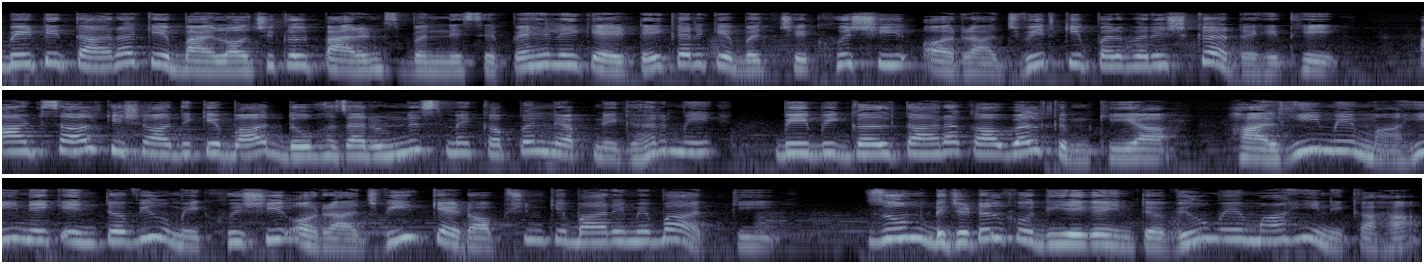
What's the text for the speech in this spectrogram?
बेटी तारा के बायोलॉजिकल पेरेंट्स बनने से पहले केयरटेकर के बच्चे खुशी और राजवीर की परवरिश कर रहे थे। आठ साल की शादी के बाद 2019 में कपल ने अपने घर में बेबी गर्ल तारा का वेलकम किया। हाल ही में माही ने एक इंटरव्यू में खुशी और राजवीर के अडॉप्शन के बारे में बात की। जूम डिजिटल को दिए गए इंटरव्यू में माही ने कहा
